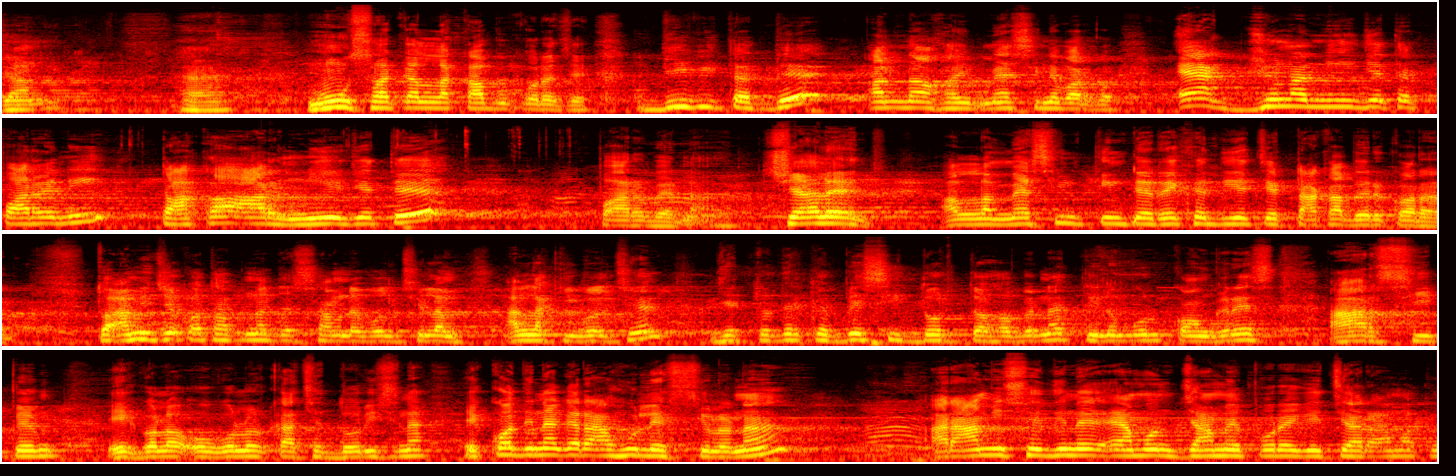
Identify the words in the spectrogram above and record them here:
যান। হ্যাঁ মুসাকাল্লা কাবু করেছে। দিবি তা দে আর না হয় মেশিনে বার কর। একজনা নিয়ে যেতে পারেনি, টাকা আর নিয়ে যেতে পারবে না। চ্যালেঞ্জ আল্লাহ মেশিন তিনটে রেখে দিয়েছে, টাকা বের করার। তো আমি যে কথা আপনাদের সামনে বলছিলাম, আল্লাহ কি বলছেন? যে তোদেরকে বেশি দৌড়তে হবে না, তৃণমূল, কংগ্রেস, আর সিপিএম, এগুলো, ওগুলোর কাছে দৌড়িস না। এ কদিন আগে রাহুল এসছিল না? আর আমি সেদিনে এমন জামে পড়ে গেছি, আর আমাকে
